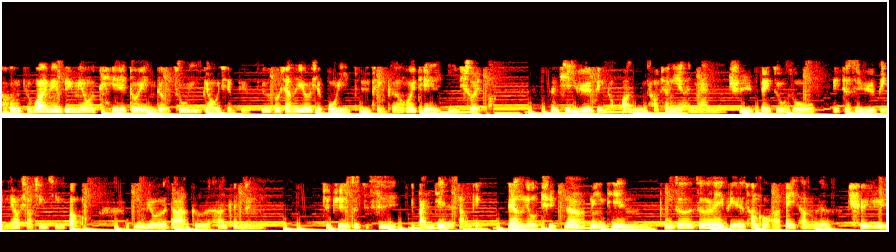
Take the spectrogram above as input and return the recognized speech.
盒子外面并没有贴对应的注意标签，比如比如说像是有一些玻璃制品可能会贴易碎嘛。但其实月饼的话，你好像也很难去备注说，哎、这是月饼，你要小心轻放。物流的大哥他可能就觉得这只是一般件的商品，非常有趣。那那一天负责这个类别的窗口，他非常的雀跃，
